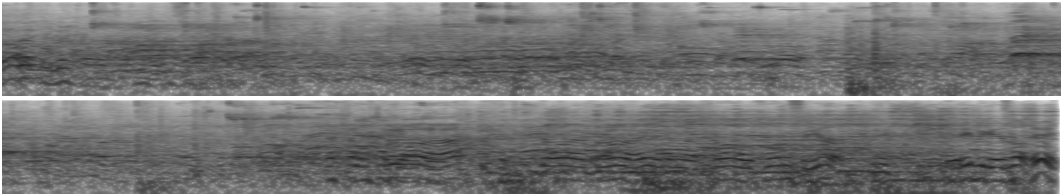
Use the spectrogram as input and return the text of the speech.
prova je. Ovo je prova u forsu ida. Ribi ga je zvao, ej!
